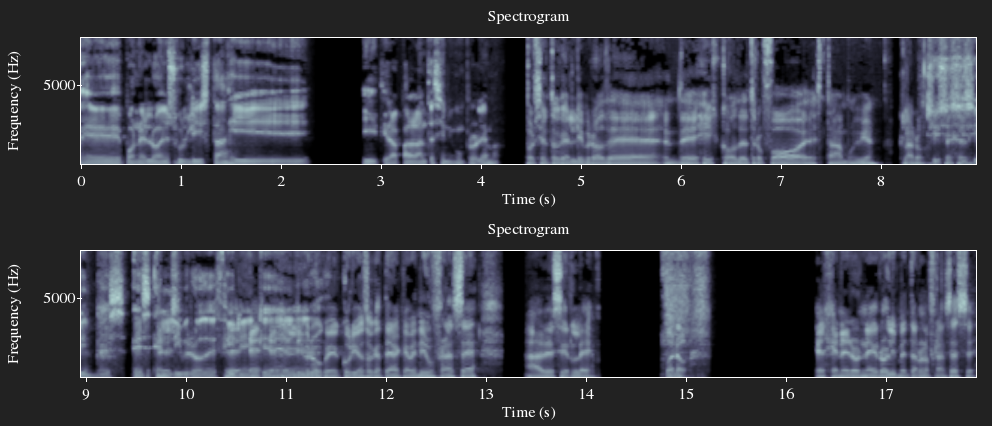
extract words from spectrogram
eh, ponerlos en sus listas y, y tirar para adelante sin ningún problema. Por cierto, que el libro de, de Hitchcock de Truffaut está muy bien, claro. Sí, sí, sí, sí. Es, es, el libro de cine. Es, que... es el libro, que curioso que tenga que venir un francés a decirle, bueno, el género negro lo inventaron los franceses.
